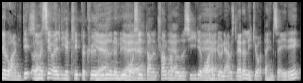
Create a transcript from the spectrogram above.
har du ret i. Det, så, og man ser jo alle de her klip, der kører ja, nyhederne nu, ja, hvor selv Donald Trump ja, har været ude at sige det, ja, hvor han blev nærmest latterliggjort, da han sagde det. Ikke?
